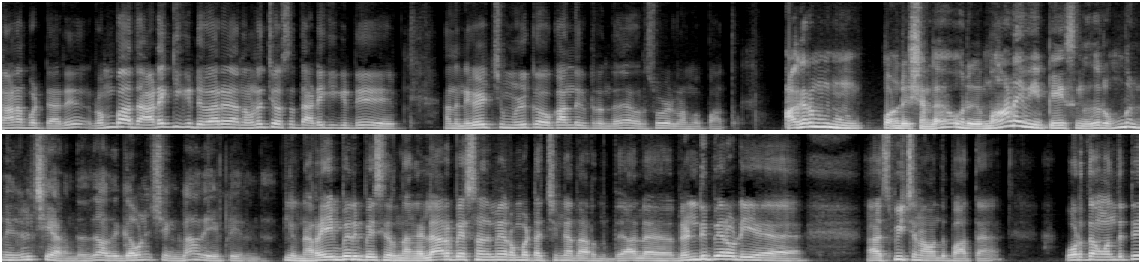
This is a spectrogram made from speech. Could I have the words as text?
காணப்பட்டார். ரொம்ப அதை அடக்கிக்கிட்டு வேற அந்த உணர்ச்சி வசத்தை அடக்கிக்கிட்டு அந்த நிகழ்ச்சி முழுக்க உட்காந்துக்கிட்டு இருந்த ஒரு சூழல் நம்ம பார்த்தோம். அகரம் ஃபவுண்டேஷனில் ஒரு மாணவி பேசுனது ரொம்ப நிகழ்ச்சியாக இருந்தது. அதை கவனிச்சிங்களா? அது எப்படி இருந்தது? இல்லை நிறைய பேர் பேசியிருந்தாங்க. எல்லாரும் பேசுனதுமே ரொம்ப டச்சிங்காக தான் இருந்தது. அதில் ரெண்டு பேருடைய ஸ்பீச்சை நான் வந்து பார்த்தேன். ஒருத்தவங்க வந்துட்டு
